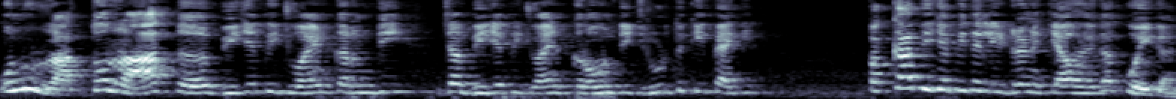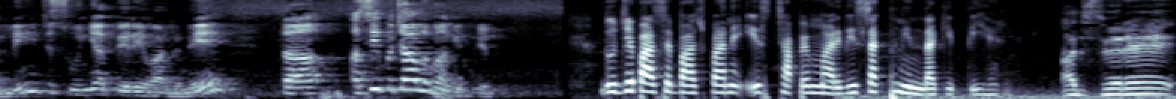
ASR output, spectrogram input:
ਉਹਨੂੰ ਰਾਤੋਂ ਰਾਤ ਬੀਜੇਪੀ ਜੁਆਇਨ ਕਰਨ ਦੀ ਜਾਂ ਬੀਜੇਪੀ ਜੁਆਇਨ ਕਰਾਉਣ ਦੀ ਜ਼ਰੂਰਤ ਕੀ ਪੈ ਗਈ? ਪੱਕਾ ਬੀਜੇਪੀ ਦੇ ਲੀਡਰ ਨੇ ਕਿਹਾ ਹੋਏਗਾ ਕੋਈ ਗੱਲ ਨਹੀਂ ਜੇ ਸੂਈਆਂ ਤੇਰੇ ਵੱਲ ਨੇ ਤਾਂ ਅਸੀਂ ਬਚਾ ਲਵਾਂਗੇ ਤੈਨੂੰ ਦੂਜੇ ਪਾਸੇ ਭਾਜਪਾ ਨੇ ਇਸ ਛਾਪੇਮਾਰੀ ਦੀ ਸਖਤ ਨਿੰਦਾ ਕੀਤੀ ਹੈ। ਅੱਜ ਸਵੇਰੇ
